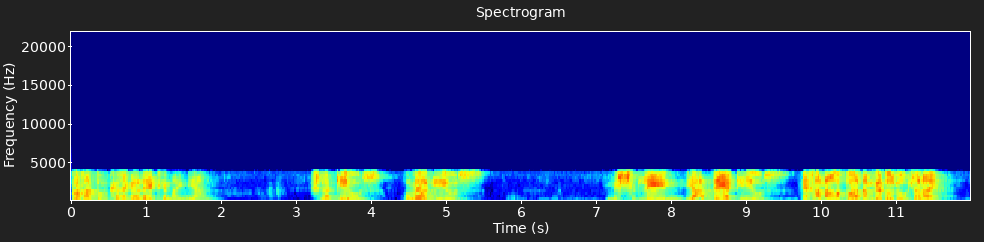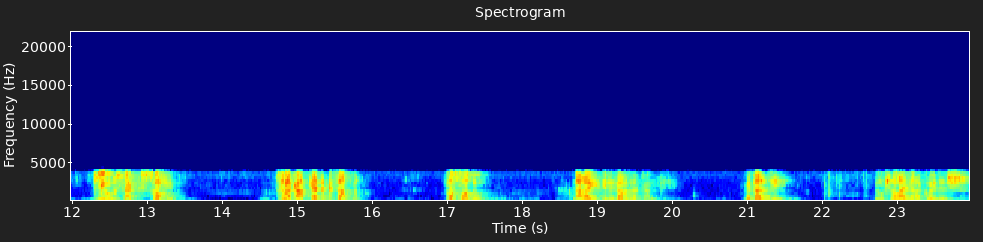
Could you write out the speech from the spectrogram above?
לא נדון כרגע לעצם העניין של הגיוס או לא הגיוס, משלים יעדי הגיוס, איך אמר אותו אדם גדול בירושלים? גיוס הכסופים. צריכים לקחת כסף מסטמר. לא סודו, נער הייתי וגם זקנתי. גדלתי בירושלים עיר הקודש.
